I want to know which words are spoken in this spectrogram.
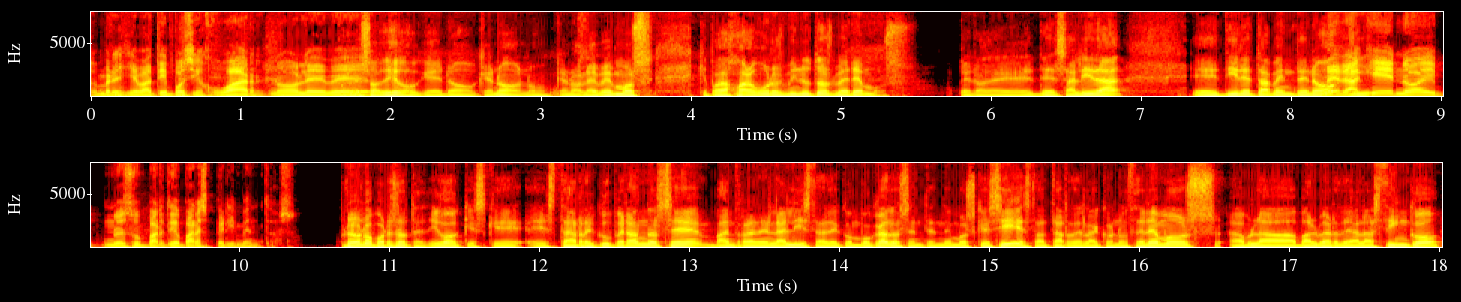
hombre, lleva tiempo sin jugar. No le ve... Por eso digo que no, que no, ¿no? Que no le vemos. Que pueda jugar algunos minutos, veremos. Pero de, salida, eh, directamente no. Me da que no, no es un partido para experimentos. No, no, por eso te digo que es que está recuperándose, va a entrar en la lista de convocados, entendemos que sí, esta tarde la conoceremos, habla Valverde a las 5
